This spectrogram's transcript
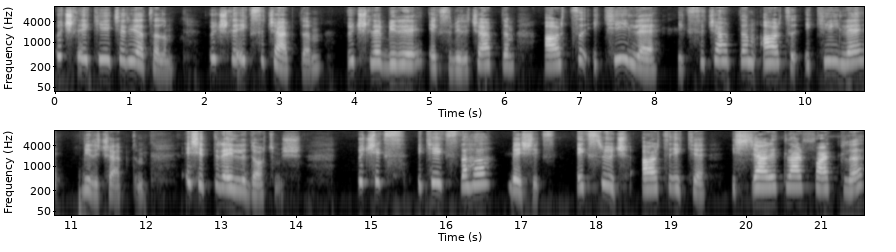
3 ile 2'yi içeriye atalım. 3 ile x'i çarptım. 3 ile 1'i eksi 1'i çarptım. Artı 2 ile x'i çarptım. Artı 2 ile 1'i çarptım. Eşittir 54'müş. 3x 2x daha 5x. Eksi 3 artı 2 işaretler farklı.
